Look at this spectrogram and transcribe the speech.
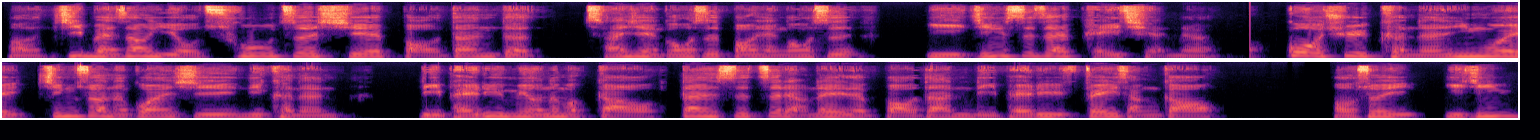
哦。基本上有出这些保单的产险公司、保险公司已经是在赔钱了。过去可能因为精算的关系，你可能理赔率没有那么高，但是这两类的保单理赔率非常高。哦，所以已经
